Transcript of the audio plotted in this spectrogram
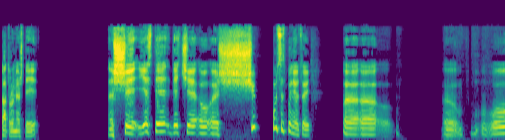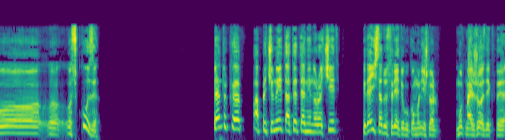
toată lumea știe, și este, deci, uh, și, cum se spune, uh, o, o scuză. Pentru că a pricinuit atâtea nenorociri, că de aici s-a dus cu comuniștilor mult mai jos decât uh,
